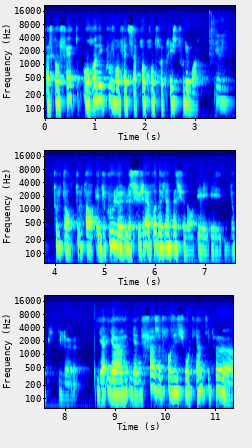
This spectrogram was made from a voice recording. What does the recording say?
parce qu'en fait, on redécouvre en fait sa propre entreprise tous les mois. Et oui. Tout le temps, tout le temps. Et du coup, le, le sujet redevient passionnant. Et, et donc, il y a, y, a, y a une phase de transition qui est un petit peu... Euh,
